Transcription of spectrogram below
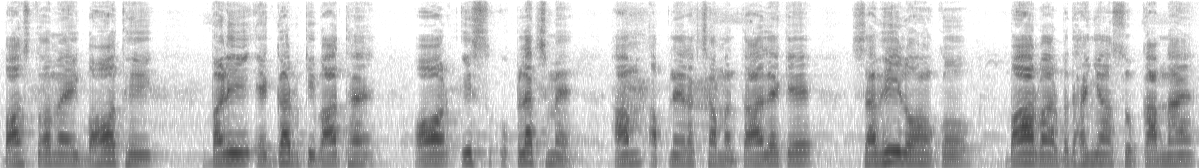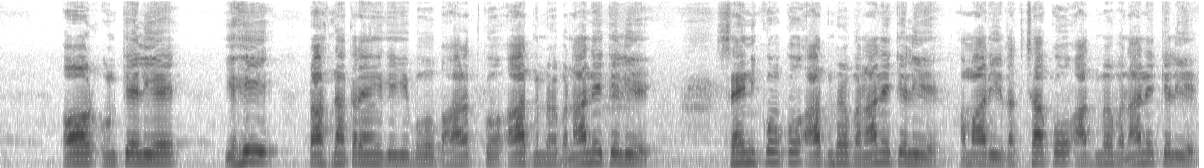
वास्तव में एक बहुत ही बड़ी, एक गर्व की बात है और इस उपलक्ष्य में हम अपने रक्षा मंत्रालय के सभी लोगों को बार बार बधाइयाँ, शुभकामनाएँ और उनके लिए यही प्रार्थना करेंगे कि वो भारत को आत्मनिर्भर बनाने के लिए, सैनिकों को आत्मनिर्भर बनाने के लिए, हमारी रक्षा को आत्मनिर्भर बनाने के लिए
